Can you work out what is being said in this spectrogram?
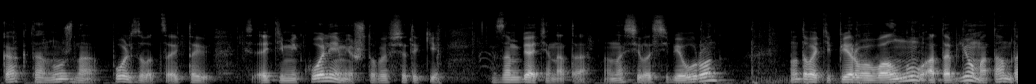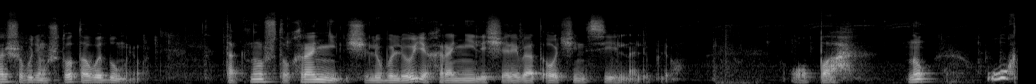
Как-то нужно пользоваться этой, этими кольями, чтобы все-таки зомбятина-то наносила себе урон. Ну, давайте первую волну отобьем, а там дальше будем что-то выдумывать. Так, ну что, хранилище. Люблю я хранилище, ребят, очень сильно люблю. Опа. Ну, ух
